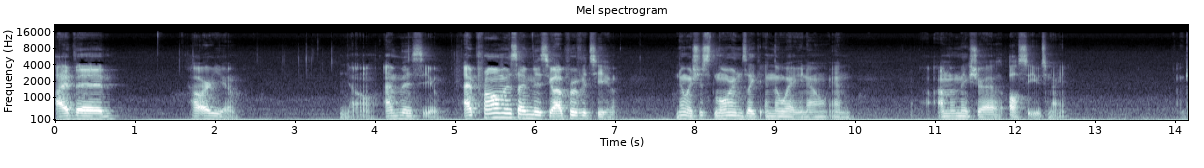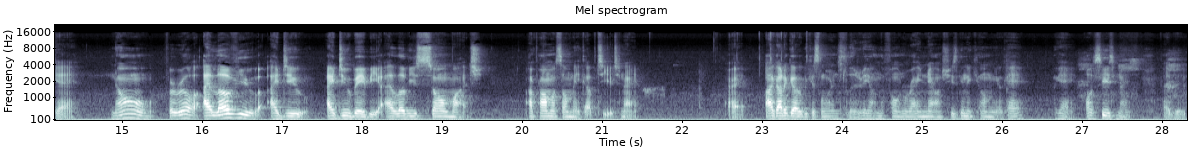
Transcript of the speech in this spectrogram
Hi, babe. How are you? No, I miss you. I promise I miss you. I'll prove it to you. No, it's just Lauren's like in the way, you know, and I'm gonna make sure I'll see you tonight. Okay. No, for real. I love you. I do. I do, baby. I love you so much. I promise I'll make up to you tonight. Alright. I gotta go because Lauren's literally on the phone right now. She's gonna kill me, okay? Okay. I'll see you tonight. Bye, baby.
